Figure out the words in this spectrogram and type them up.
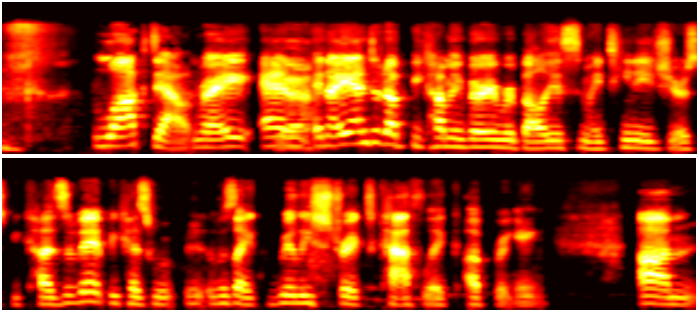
locked down, right? And yeah. and I ended up becoming very rebellious in my teenage years because of it, because it was like really strict Catholic upbringing um,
